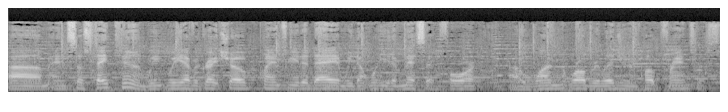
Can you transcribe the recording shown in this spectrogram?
Um, and so stay tuned. We, we have a great show planned for you today, and we don't want you to miss it for uh, One World Religion and Pope Francis.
